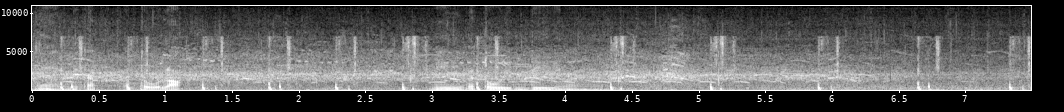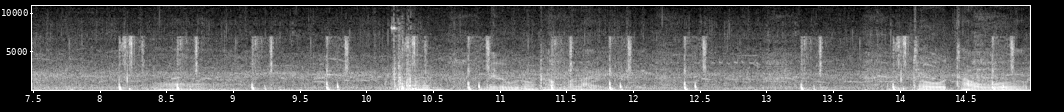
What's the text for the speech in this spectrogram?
เนี่ยมีแต่ประตูล็อก นี่ประตูอินดี้มั้งโอ้ไม่รู้ต้องทำอะไรคอนโทรทาวเวอร์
